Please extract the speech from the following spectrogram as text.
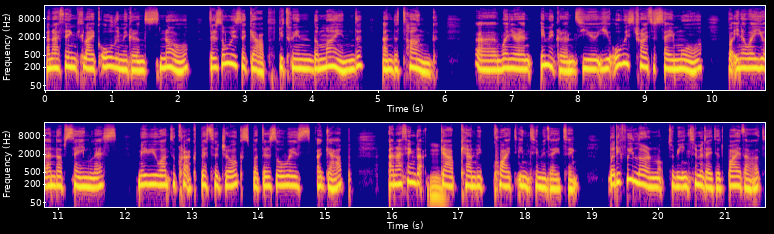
And I think, like all immigrants know, there's always a gap between the mind and the tongue. Uh, when you're an immigrant, you, you always try to say more, but in a way you end up saying less. Maybe you want to crack better jokes, but there's always a gap. And I think that mm. gap can be quite intimidating. But if we learn not to be intimidated by that,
